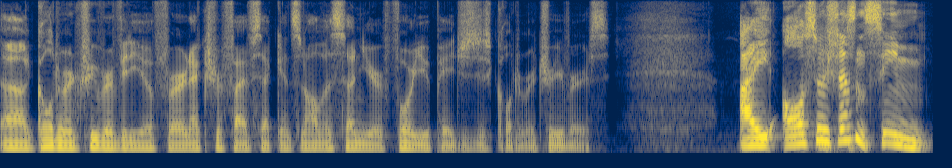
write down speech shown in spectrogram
a golden retriever video for an extra five seconds, and all of a sudden your for you page is just golden retrievers. I also which doesn't seem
